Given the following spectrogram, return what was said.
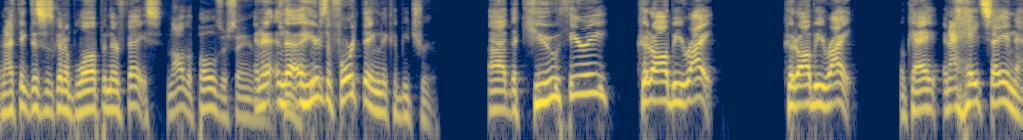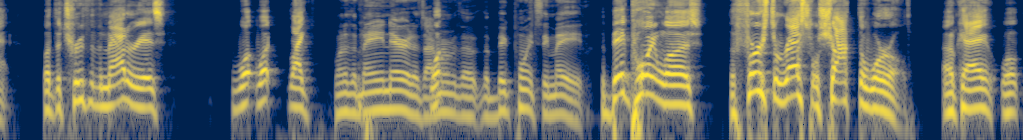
And I think this is going to blow up in their face. And all the polls are saying. And, that, and the, here's the fourth thing that could be true uh, the Q theory could all be right. Could all be right. Okay. And I hate saying that. But the truth of the matter is, what, what, like, one of the main narratives. I What- remember the, the big points they made. the big point was the first arrest will shock the world. Okay. Well,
